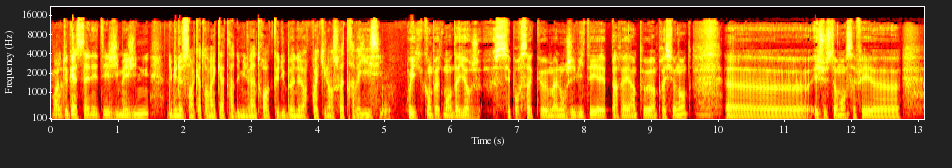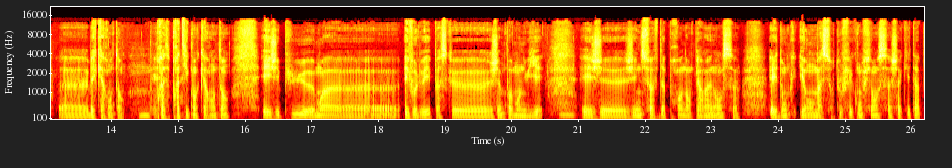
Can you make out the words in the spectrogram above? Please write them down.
En tout cas, ça n'était, j'imagine, de 1984 à 2023 que du bonheur, quoi qu'il en soit, de travailler ici. Oui, complètement. D'ailleurs, c'est pour ça que ma longévité paraît un peu impressionnante. Euh, et justement, ça fait euh, euh, ben 40 ans, pratiquement 40 ans, et j'ai pu euh, moi euh, évoluer parce que j'aime pas m'ennuyer mm. et j'ai une soif d'apprendre en permanence, et donc et on m'a surtout fait confiance à chaque étape,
